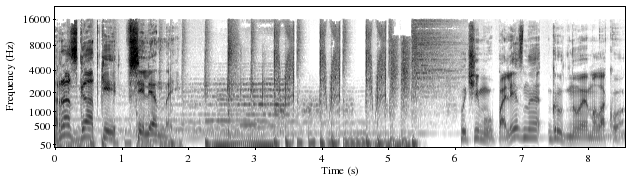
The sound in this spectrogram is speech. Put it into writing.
«Разгадки Вселенной». Почему полезно грудное молоко?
